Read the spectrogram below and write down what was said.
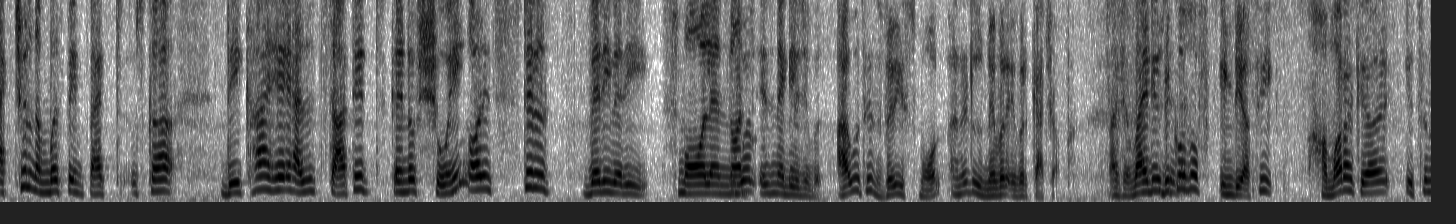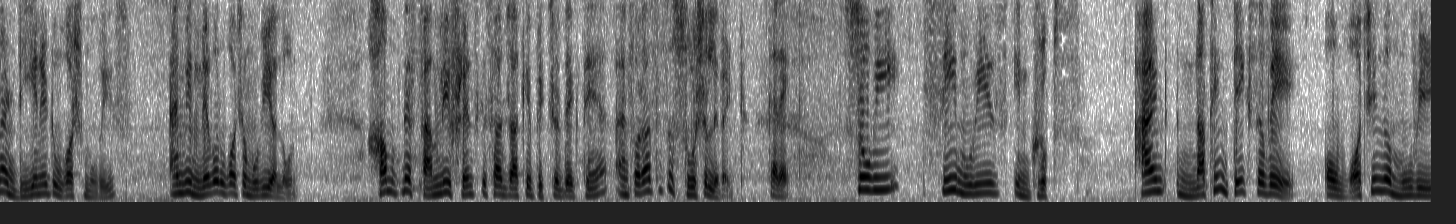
एक्चुअल नंबर्स पे इम्पैक्ट उसका देखा है has it started kind of showing और it's still very very small and not Well- is negligible I would say it's very small and it will never ever catch up अच्छा why do because of India see हमारा क्या है it's in our DNA to watch movies and we never watch a movie alone हम अपने फैमिली फ्रेंड्स के साथ जाके पिक्चर देखते हैं and for us it's a social event correct So we see movies in groups, and nothing takes away of watching a movie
